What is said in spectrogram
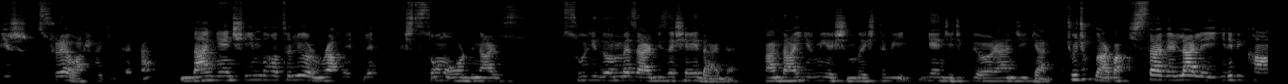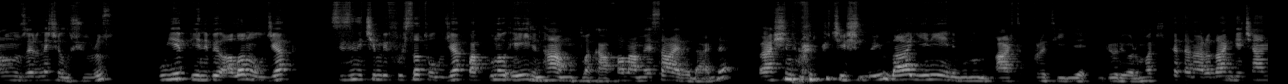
bir süre var hakikaten. Ben gençliğimde hatırlıyorum rahmetli işte son ordinarius Suhi Dönmezer bize şey derdi. Ben daha 20 yaşında işte bir gencecik bir öğrenciyken. Çocuklar bak kişisel verilerle ilgili bir kanun üzerine çalışıyoruz. Bu yepyeni bir alan olacak. Sizin için bir fırsat olacak. Bak buna eğilin ha mutlaka falan vesaire derdi. Ben şimdi 43 yaşındayım. Daha yeni yeni bunun artık pratiğini görüyorum. Hakikaten aradan geçen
